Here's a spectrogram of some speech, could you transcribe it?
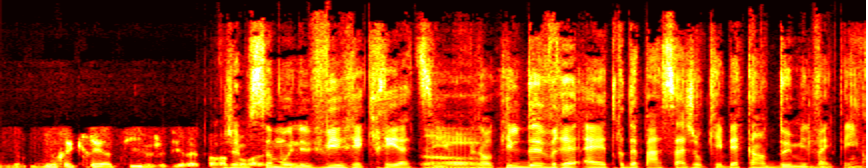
de, de récréative, je dirais, par rapport J'aime à ça, moi, une vie récréative. Oh. Donc, il devrait être de passage au Québec en 2021.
